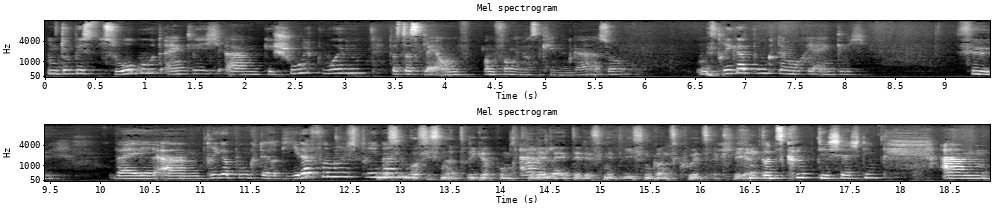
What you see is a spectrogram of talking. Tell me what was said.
Und du bist so gut eigentlich ähm, geschult worden, dass du das gleich anf anfangen hast kennen. Gell? Also, und Triggerpunkte mache ich eigentlich viel. Weil ähm, Triggerpunkte hat jeder von uns drinnen. Was, was ist denn ein Triggerpunkt für ah. die Leute, die das nicht wissen, ganz kurz erklären? ganz kryptisch, ja stimmt. Ähm,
